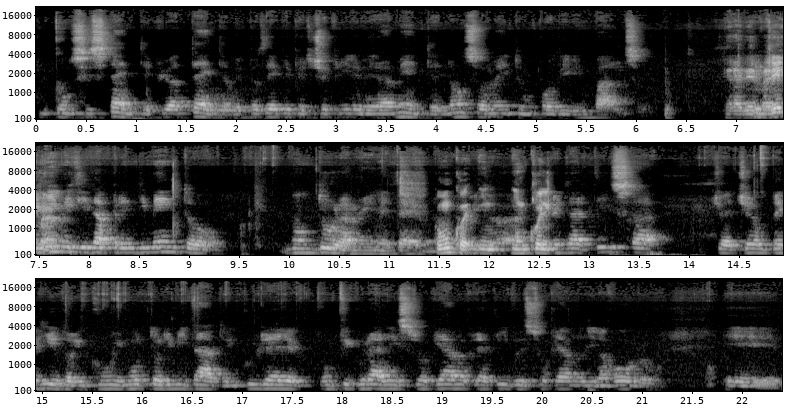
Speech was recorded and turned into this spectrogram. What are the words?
più consistente, più attenta per poterli percepire veramente, non solamente un po' di rimbalzo. Perché i Maremma. limiti d'apprendimento non durano in eterno. Comunque, in- in quel- l'artista cioè c'è un periodo in cui molto limitato, in cui deve configurare il suo piano creativo, il suo piano di lavoro. E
